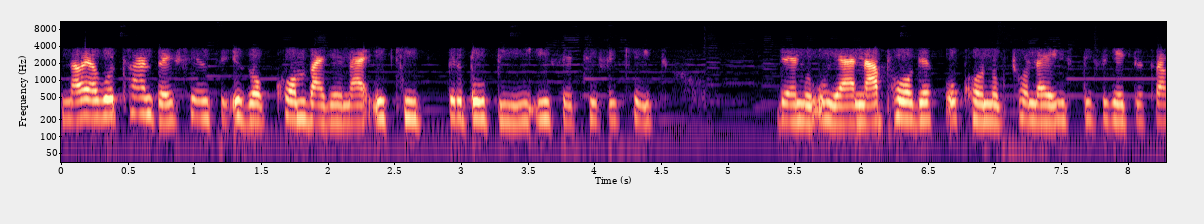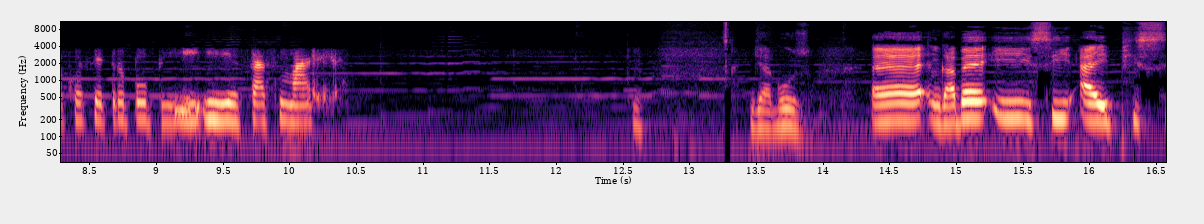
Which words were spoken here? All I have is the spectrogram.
Na uya ku-transactions izokukhomba-ke la ithi triple b i-certificate. Then uya lapho-ke ukhona ukuthola isitifiketi sakho se-triple b e sasimahla ngiyakuzwa. Eh ngabe i-CIPC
